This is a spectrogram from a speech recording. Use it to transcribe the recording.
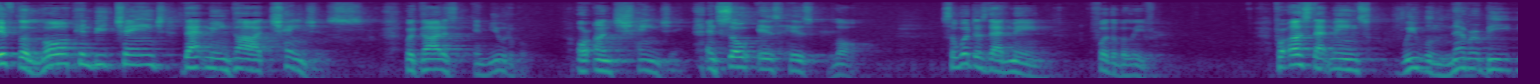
If the law can be changed, that means God changes. But God is immutable or unchanging, and so is His law. So, what does that mean for the believer? For us, that means we will never be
